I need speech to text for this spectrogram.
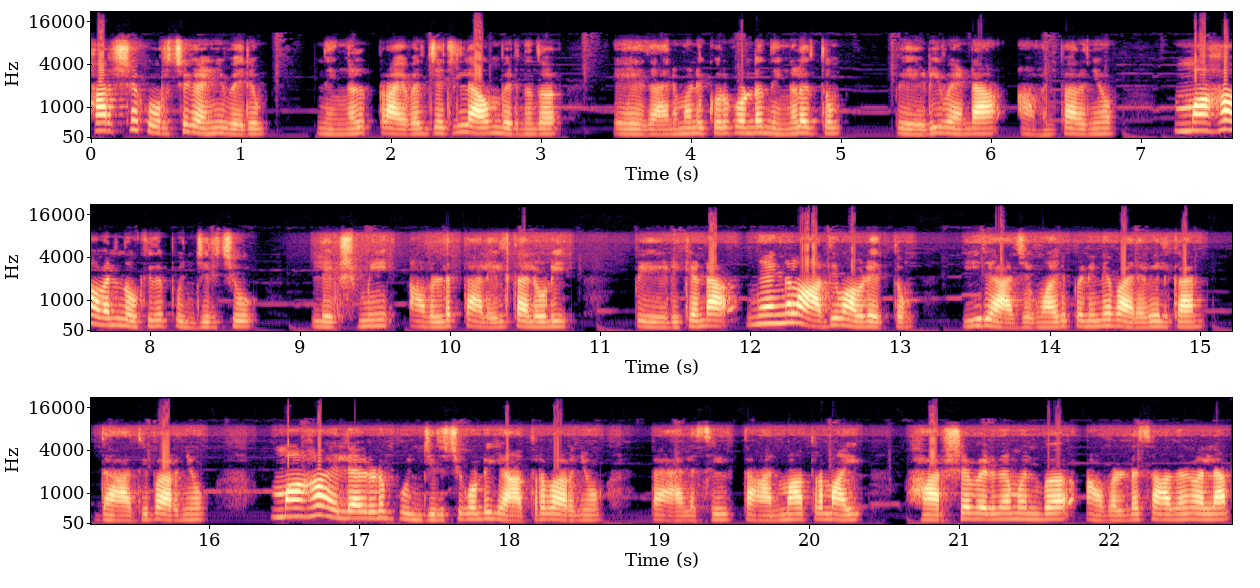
ഹർഷ കുറച്ച് കഴിഞ്ഞ് വരും. നിങ്ങൾ പ്രൈവറ്റ് ജെറ്റിലാവും വരുന്നത്. ഏതാനും മണിക്കൂർ കൊണ്ട് നിങ്ങളെത്തും. പേടി വേണ്ട അവൻ പറഞ്ഞു. മഹ അവൻ നോക്കിയത് പുഞ്ചിരിച്ചു. ലക്ഷ്മി അവളുടെ തലയിൽ തലോടി പേടിക്കണ്ട ഞങ്ങൾ ആദ്യം അവിടെ എത്തും. ഈ രാജകുമാരി പെണ്ണിനെ വരവേൽക്കാൻ ദാദി പറഞ്ഞു. മഹ എല്ലാവരോടും പുഞ്ചിരിച്ചുകൊണ്ട് യാത്ര പറഞ്ഞു. പാലസിൽ താൻ മാത്രമായി. ഹർഷ വരുന്ന മുൻപ് അവളുടെ സാധനങ്ങളെല്ലാം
